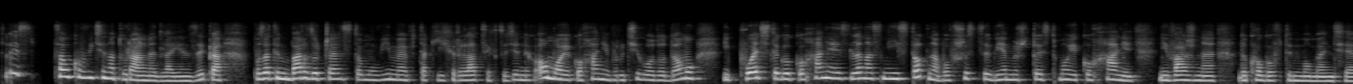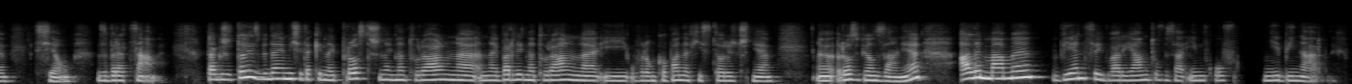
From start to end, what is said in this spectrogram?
To jest całkowicie naturalne dla języka. Poza tym bardzo często mówimy w takich relacjach codziennych: O, moje kochanie wróciło do domu, i płeć tego kochania jest dla nas nieistotna, bo wszyscy wiemy, że to jest moje kochanie, nieważne do kogo w tym momencie się zwracamy. Także to jest, wydaje mi się, takie najprostsze, najnaturalne, najbardziej naturalne i uwarunkowane historycznie e, rozwiązanie, ale mamy więcej wariantów zaimków niebinarnych.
